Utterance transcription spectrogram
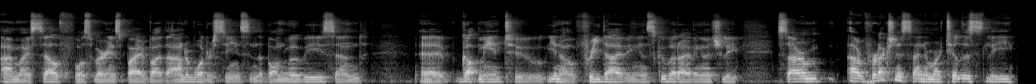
I myself was very inspired by the underwater scenes in the Bond movies and. Uh, got me into you know free diving and scuba diving eventually. So our, our production designer Mark Tildesley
